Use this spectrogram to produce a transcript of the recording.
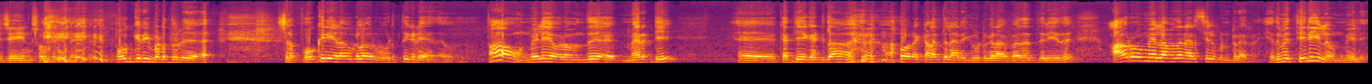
விஜய்ன்னு சொல்றீங்க. போக்கிரி படத்துடைய சில போக்கிரி அளவுக்குலாம் ஒரு ஒருத்து கிடையாது. பாவம் உண்மையிலேயே அவரை வந்து மிரட்டி கத்தியை கட்டி தான் அவரை களத்தில் இறக்கி விட்டுக்கிற மாதிரி தான் தெரியுது. ஆர்வமே இல்லாமல் தான் அரசியல் பண்ணுறாரு எதுவுமே தெரியல உண்மையிலே.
